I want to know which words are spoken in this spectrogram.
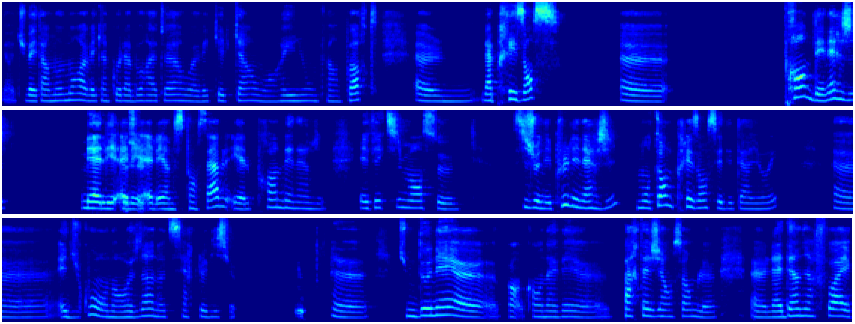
Euh, tu vas être un moment avec un collaborateur ou avec quelqu'un ou en réunion, peu importe, euh, la présence euh, prend de l'énergie. Mais elle est, elle, est, elle est, indispensable et elle prend de l'énergie. Effectivement, ce, si je n'ai plus l'énergie, mon temps de présence est détérioré. et du coup, on en revient à notre cercle vicieux. Mm. tu me donnais, quand, quand, on avait partagé ensemble la dernière fois et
